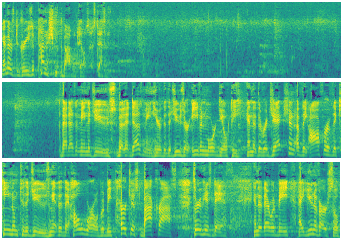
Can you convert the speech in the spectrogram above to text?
And there's degrees of punishment, the Bible tells us, doesn't it? That doesn't mean the Jews, but it does mean here that the Jews are even more guilty, and that the rejection of the offer of the kingdom to the Jews meant that the whole world would be purchased by Christ through his death, and that there would be a universal,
